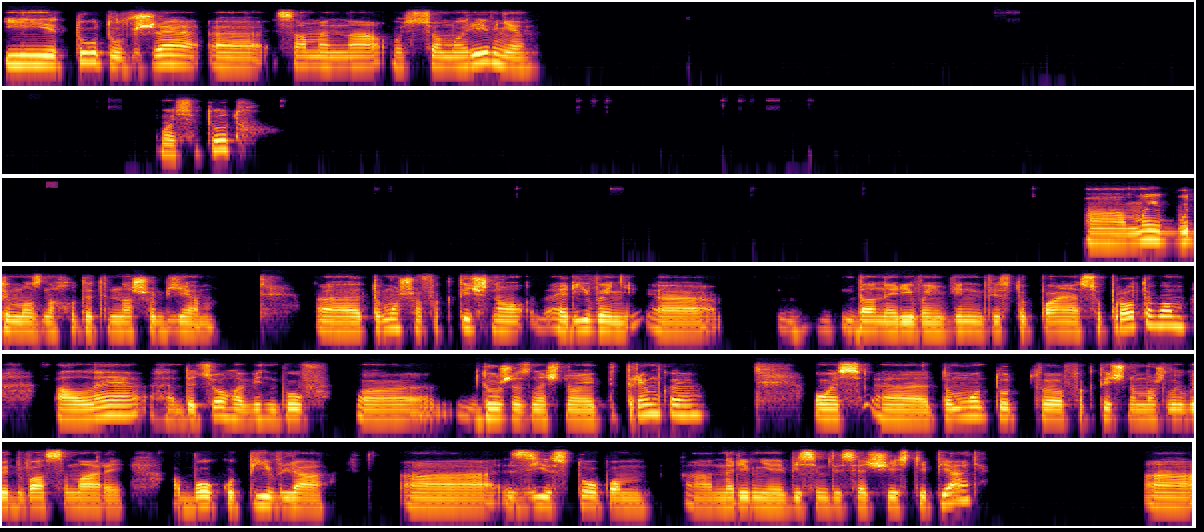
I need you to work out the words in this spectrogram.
І тут вже е, саме на ось цьому рівні. Ось тут ми будемо знаходити наш об'єм, е, тому що фактично рівень, е, даний рівень він виступає супротивом, але до цього він був е, дуже значною підтримкою. Ось тому тут фактично можливий два сценарії: або купівля зі стопом на рівні 86,5,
